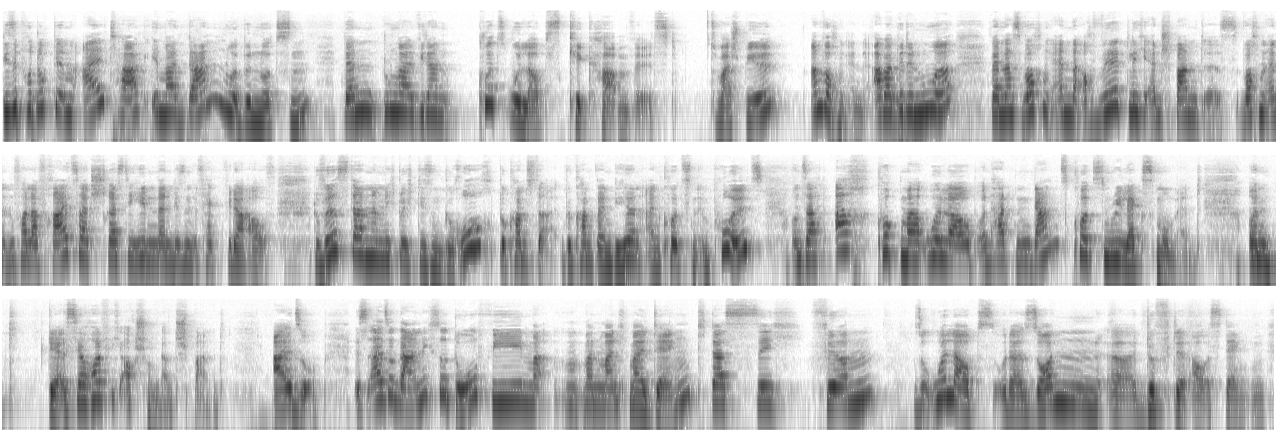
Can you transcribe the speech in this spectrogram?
Diese Produkte im Alltag immer dann nur benutzen, wenn du mal wieder einen Kurzurlaubskick haben willst. Zum Beispiel am Wochenende. Aber bitte nur, wenn das Wochenende auch wirklich entspannt ist. Wochenenden voller Freizeitstress, die heben dann diesen Effekt wieder auf. Du wirst dann nämlich durch diesen Geruch bekommst du, bekommt dein Gehirn einen kurzen Impuls und sagt, ach, guck mal, Urlaub und hat einen ganz kurzen Relax-Moment. Und der ist ja häufig auch schon ganz spannend. Also, ist also gar nicht so doof, wie man manchmal denkt, dass sich Firmen so Urlaubs- oder Sonnendüfte ausdenken.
